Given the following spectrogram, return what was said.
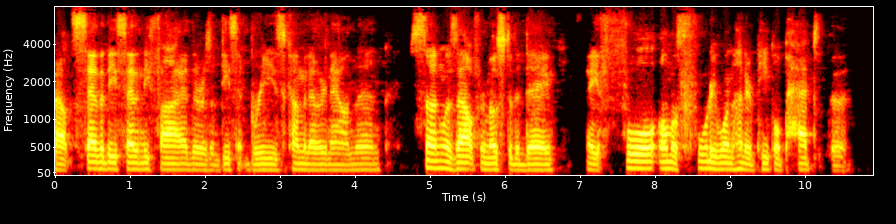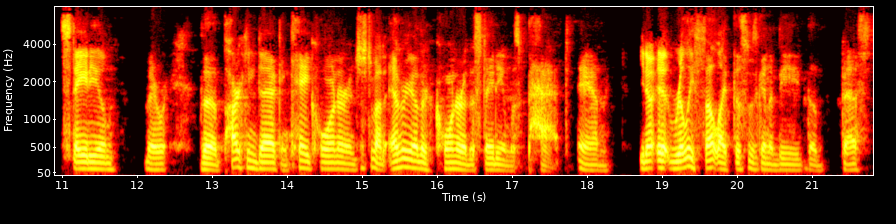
about 70, 75. There was a decent breeze coming every now and then. Sun was out for most of the day. A full, almost 4,100 people packed the stadium. There were the parking deck and K corner and just about every other corner of the stadium was packed. And, you know, it really felt like this was going to be the best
